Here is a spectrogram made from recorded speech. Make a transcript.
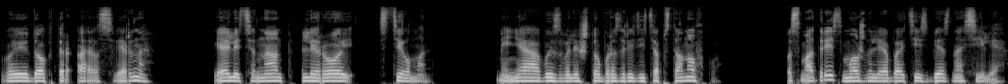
«Вы доктор Айлс, верно? Я лейтенант Лерой Стилман. Меня вызвали, чтобы разрядить обстановку. Посмотреть, можно ли обойтись без насилия».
